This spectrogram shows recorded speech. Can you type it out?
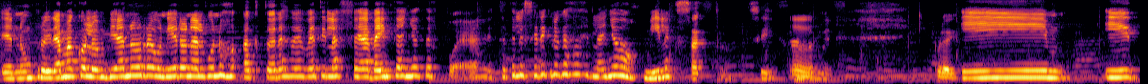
en un programa colombiano reunieron algunos actores de Betty la Fea 20 años después. Esta teleserie creo que es del año 2000 exacto. Sí, Mm. 2000. Por ahí. Y, y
